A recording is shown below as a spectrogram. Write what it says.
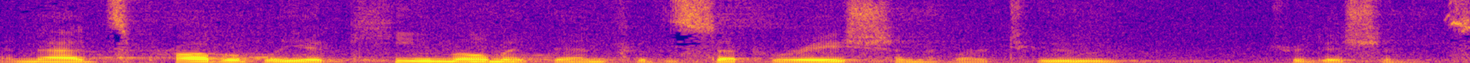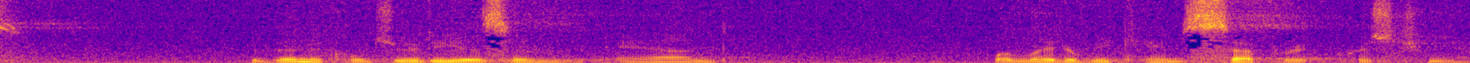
And that's probably a key moment then for the separation of our two traditions rabbinical Judaism and what later became separate Christianity.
